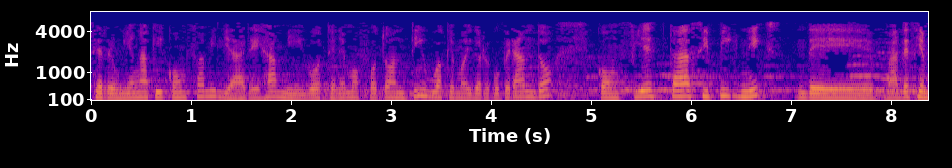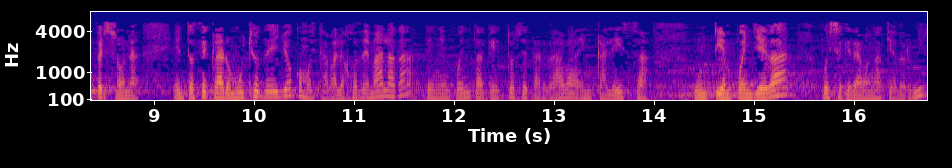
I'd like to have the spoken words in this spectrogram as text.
se reunían aquí con familiares, amigos, tenemos fotos antiguas que hemos ido recuperando, con fiestas y picnics de más de 100 personas. Entonces, claro, muchos de ellos, como estaba lejos de Málaga, ten en cuenta que esto se tardaba en Calesa un tiempo en llegar, pues se quedaban aquí a dormir.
